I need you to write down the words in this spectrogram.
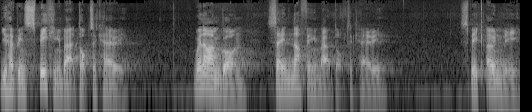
you have been speaking about Dr. Carey. When I'm gone, say nothing about Dr. Carey. Speak only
